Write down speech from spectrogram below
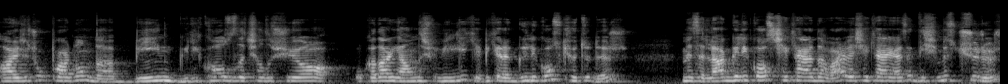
Ayrıca çok pardon da beyin glikozla çalışıyor. O kadar yanlış bir bilgi ki. Bir kere glikoz kötüdür. Mesela glikoz şekerde var ve şeker yerse dişimiz çürür.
